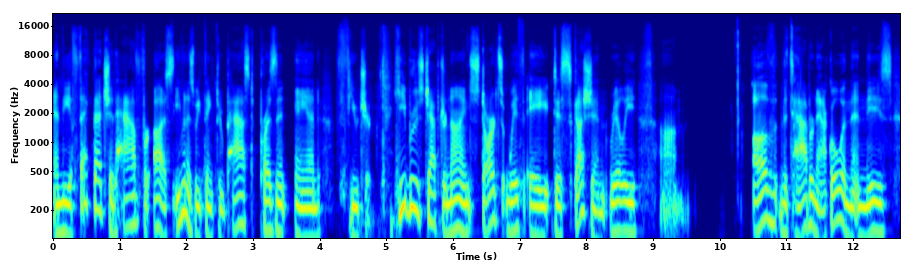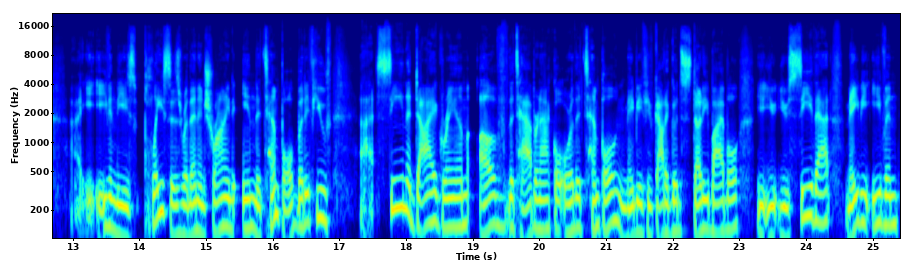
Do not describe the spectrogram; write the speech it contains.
and the effect that should have for us, even as we think through past, present, and future. Hebrews chapter 9 starts with a discussion, really. Um, of the tabernacle and then these uh, even these places were then enshrined in the temple but if you've uh, seen a diagram of the tabernacle or the temple. Maybe if you've got a good study Bible, you, you, you see that. Maybe even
